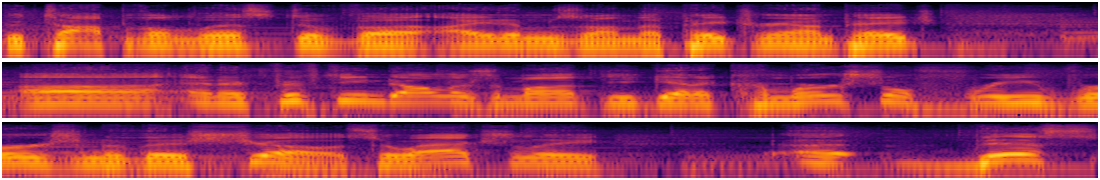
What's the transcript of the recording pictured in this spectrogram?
the top of the list of uh, items on the Patreon page. Uh, and at fifteen dollars a month, you get a commercial-free version of this show. So actually, uh, this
